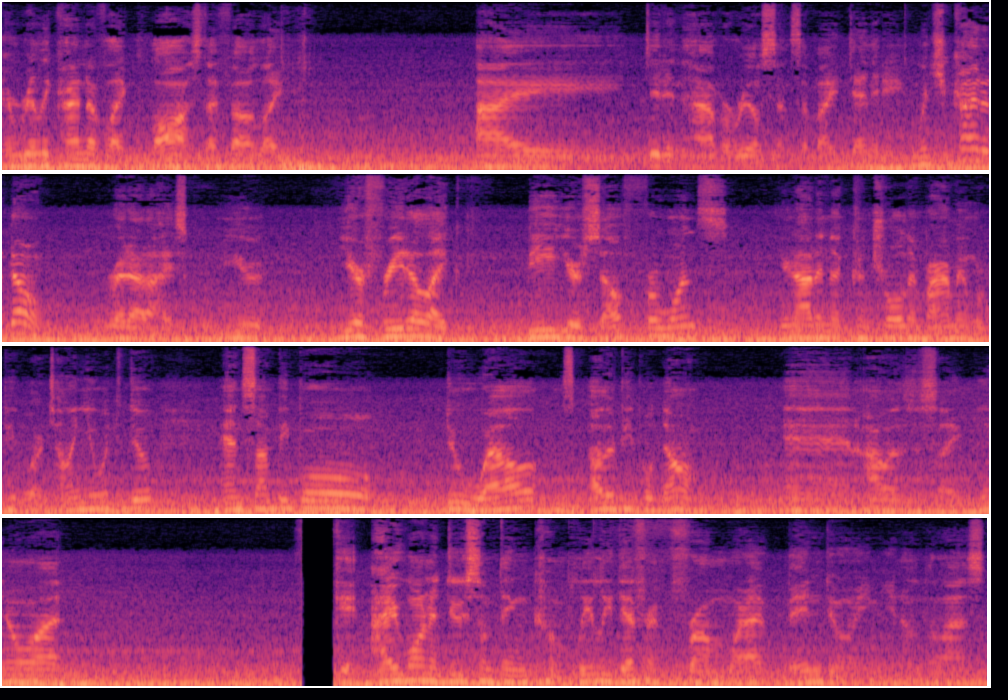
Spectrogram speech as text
and really kind of like lost. I felt like I didn't have a real sense of identity, which you kind of don't right out of high school. You're you're free to like be yourself for once. You're not in a controlled environment where people are telling you what to do, and some people do well, other people don't. And I was just like, you know what? It. I want to do something completely different from what I've been doing, you know, the last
